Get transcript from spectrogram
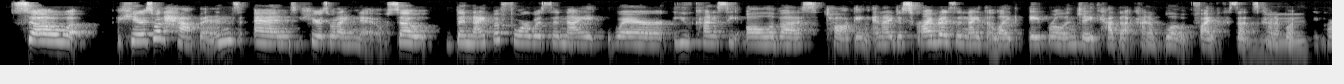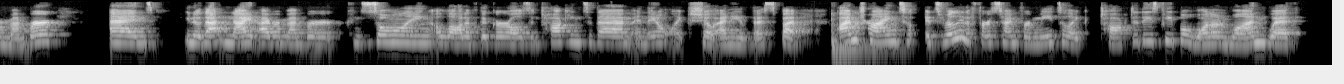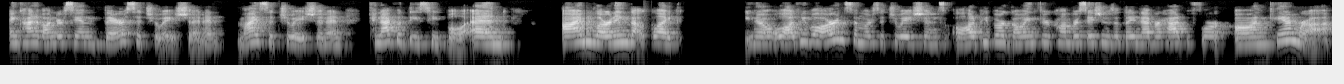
So here's what happened, and here's what I knew. So the night before was the night where you kind of see all of us talking, and I described it as the night that like April and Jake had that kind of blow up fight because that's kind of what mm. people remember. And you know, that night I remember consoling a lot of the girls and talking to them, and they don't like show any of this, but I'm trying to, it's really the first time for me to like talk to these people one on one with and kind of understand their situation and my situation and connect with these people. And I'm learning that, like, you know, a lot of people are in similar situations. A lot of people are going through conversations that they never had before on camera.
